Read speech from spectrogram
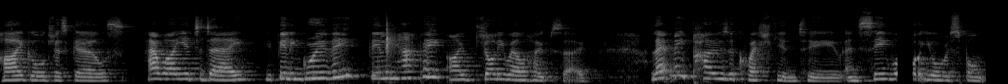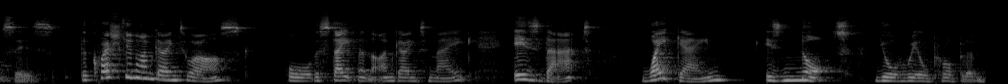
Hi, gorgeous girls. How are you today? You feeling groovy? Feeling happy? I jolly well hope so. Let me pose a question to you and see what your response is. The question I'm going to ask, or the statement that I'm going to make, is that weight gain is not your real problem.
